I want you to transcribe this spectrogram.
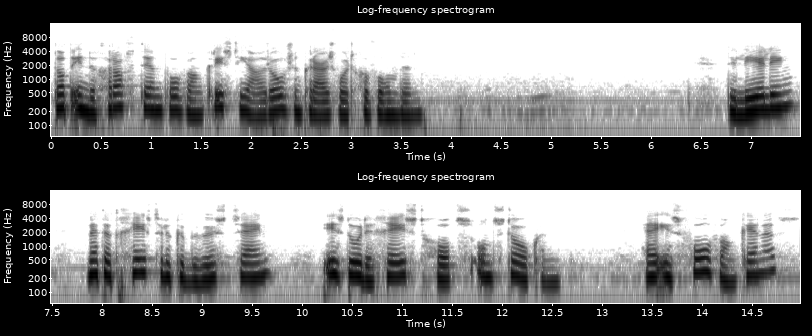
dat in de graftempel van Christian Rozenkruis wordt gevonden. De leerling met het geestelijke bewustzijn is door de geest Gods ontstoken. Hij is vol van kennis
